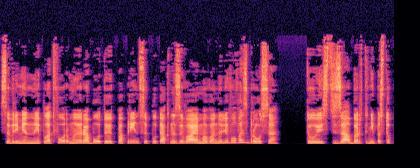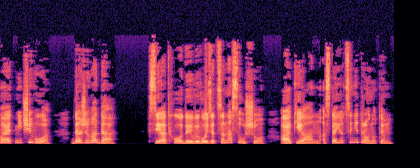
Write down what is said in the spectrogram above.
Современные платформы работают по принципу так называемого нулевого сброса, то есть за борт не поступает ничего, даже вода. Все отходы вывозятся на сушу, а океан остается нетронутым.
